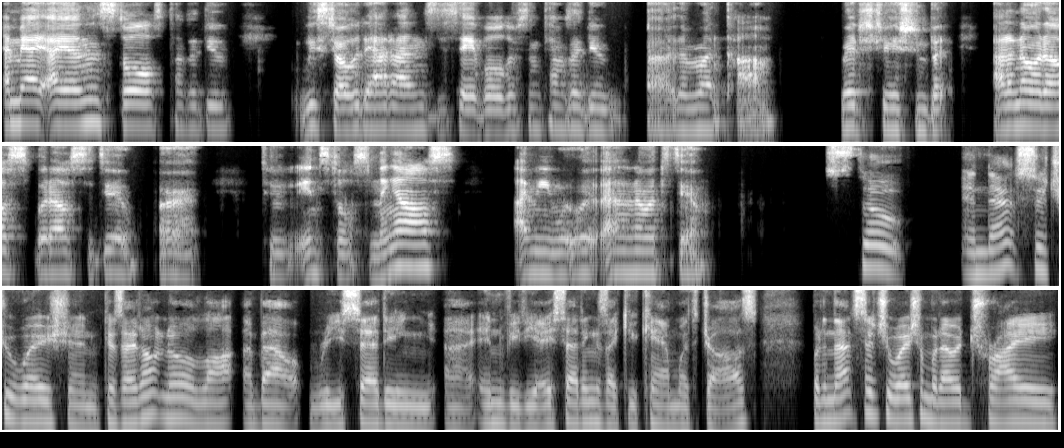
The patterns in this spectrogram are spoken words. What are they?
I mean, I, I uninstall. Sometimes I do restart with add-ons disabled, or sometimes I do uh, the runcom registration. But I don't know what else what else to do or to install something else. I mean, I don't know what to do. So in that situation, because I don't know a lot about resetting uh, NVDA settings like you can with JAWS, but in that situation, what I would try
